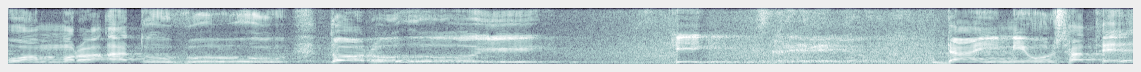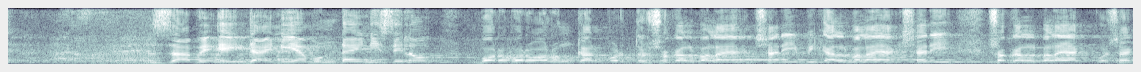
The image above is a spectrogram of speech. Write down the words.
ও আমরা আতুহু তরই কি? ডাইনিও সাথে যাবে। এই ডাইনি এমন ডাইনি ছিল, বড় বড় অলংকার পরতো। সকালবেলায় এক শাড়ি, বিকালবেলায় এক শাড়ি, সকালবেলায় এক পোশাক,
